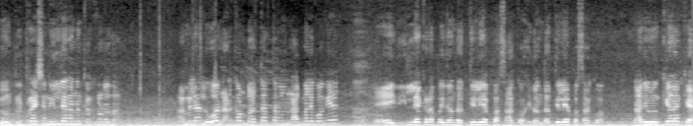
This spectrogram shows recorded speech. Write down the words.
ಇವನ್ ಪ್ರಿಪ್ರೇಷನ್ ಇಲ್ಲದೆ ನನ್ನ ಕರ್ಕೊಂಡೋದ ಆಮೇಲೆ ಅಲ್ಲಿ ಹೋಗಿ ನಡ್ಕೊಂಡು ಬರ್ತಾ ಇರ್ತಾರಲ್ಲ ನಾಗ್ಮಲೆಗೆ ಹೋಗಿ. ಏ ಇದು ಇಲ್ಲೇ ಕಡಪ್ಪ ಇದೊಂದು ಹತ್ತಿ ಇಳಿಯಪ್ಪ ಸಾಕು ಇದೊಂದು ಹತ್ತಿ ಇಳಿಯಪ್ಪ ಸಾಕು. ನಾನು ಇವನು ಕೇಳಕ್ಕೆ.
